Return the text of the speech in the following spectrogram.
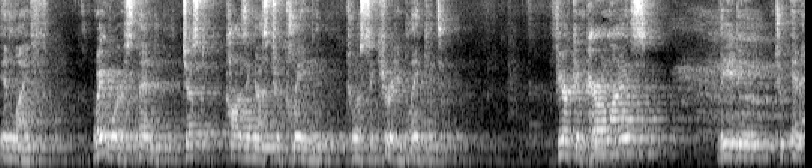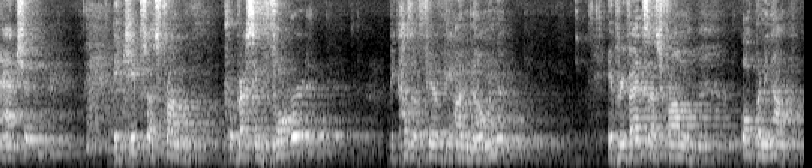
in life, way worse than just causing us to cling to a security blanket. Fear can paralyze, leading to inaction. It keeps us from progressing forward because of fear of the unknown. It prevents us from opening up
